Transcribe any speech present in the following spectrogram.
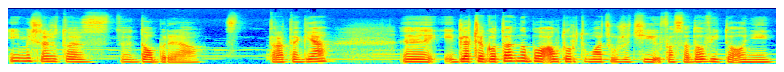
I myślę, że to jest dobra strategia. Y, I dlaczego tak? No bo autor tłumaczył, że ci fasadowi to oni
